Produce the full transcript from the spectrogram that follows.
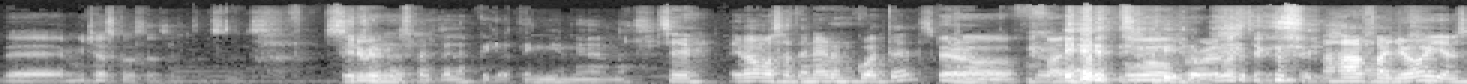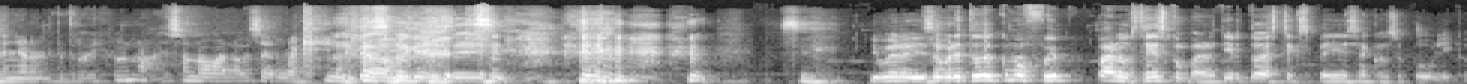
de muchas cosas. Entonces, hecho, sirve. nos faltó la pirotecnia nada más. Sí, íbamos a tener cohetes, Pero pero... fal- hubo problemas técnicos. Ajá, falló y el señor del teatro dijo, no, eso no van a usarlo aquí. ok, sí. Y bueno, y sobre todo, ¿cómo fue para ustedes compartir toda esta experiencia con su público?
